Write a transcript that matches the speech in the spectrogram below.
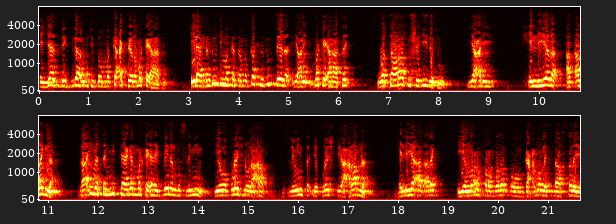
xijaaz bay gudaha ugu jirta oo maka agteeda markay ahaatay. Ilaa xuduudi makata maka xuduuddeeda yani markay ahaatay. Wataaraatu shadiidatu yacni xilliyada ad adagna qaa'imatan mid taagan markay ahayd bayna almuslimiin iyo wa qurayshin walacraab muslimiinta iyo quraysh iyo acraabna xilliyo ad adag iyo marar fara badan oo gacmo laysdhaafsanayo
